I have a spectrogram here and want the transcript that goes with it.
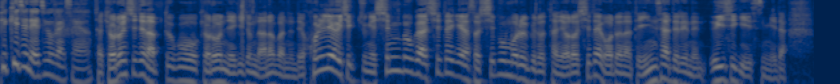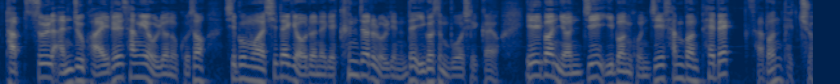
Big 퀴즈 내주고 가세요. 자, 결혼 시즌 앞두고 결혼 얘기 좀 나눠봤는데 혼례 의식 중에 신부가 시댁에 와서 시부모를 비롯한 여러 시댁 어른한테 인사드리는 의식이 있습니다. 밥, 술, 안주, 과일을 상위에 올려놓고서 시부모와 시댁의 어른에게 큰 절을 올리는데 이것은 무엇일까요? 1번 연지, 2번 곤지, 3번 폐백, 4번 대추.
